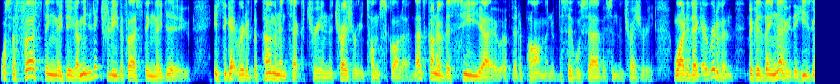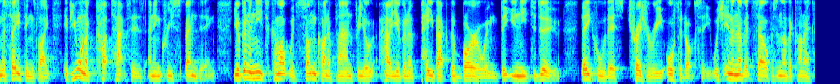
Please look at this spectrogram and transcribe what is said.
What's the first thing they do? I mean, literally, the first thing they do is to get rid of the permanent secretary in the Treasury, Tom Scholar. That's kind of the CEO of the Department of the Civil Service in the Treasury. Why did they get rid of him? Because they know that he's going to say things like, if you want to cut taxes and increase spending, you're going to need to come up with some kind of plan for your, how you're going to pay back the borrowing that you need to do. They call this Treasury orthodoxy, which in and of itself is another kind of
